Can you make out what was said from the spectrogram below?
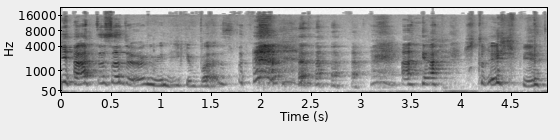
Ja, das hatte irgendwie nicht gepasst. Ach ja, Strichspiel.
